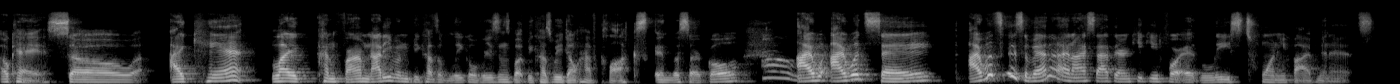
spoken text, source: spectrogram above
Okay, so I can't like confirm, not even because of legal reasons, but because we don't have clocks in the circle. Oh, I, w- I would say, I would say Savannah and I sat there and kikied for at least 25 minutes.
